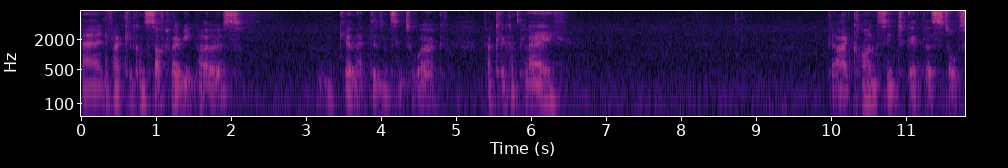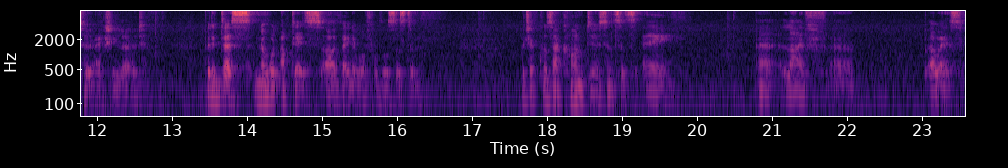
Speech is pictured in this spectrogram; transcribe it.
And if I click on software repos, okay, that didn't seem to work. If I click on play, I can't seem to get this still to actually load. But it does know what updates are available for the system. Which of course I can't do since it's a uh, live uh, OS.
